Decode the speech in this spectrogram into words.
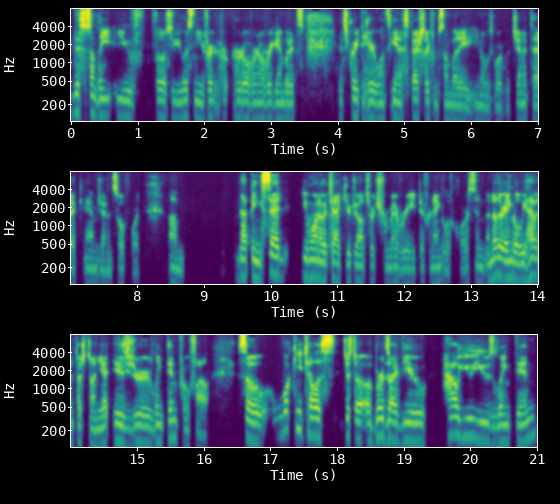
this is something you've, for those of you listening, you've heard, heard over and over again, but it's, it's great to hear once again, especially from somebody, you know, who's worked with Genentech, Amgen, and so forth. Um, that being said, you want to attack your job search from every different angle, of course. And another angle we haven't touched on yet is your LinkedIn profile. So, what can you tell us, just a, a bird's eye view, how you use LinkedIn?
